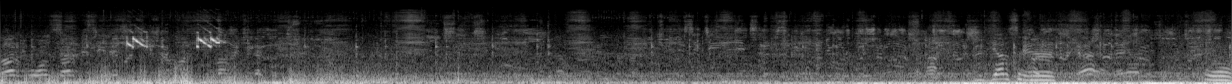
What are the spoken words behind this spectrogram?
çarpı 10 çarpı 8. Rüzgar 0. Evet. Bu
